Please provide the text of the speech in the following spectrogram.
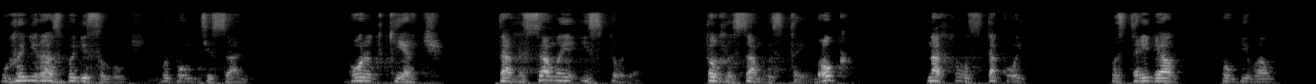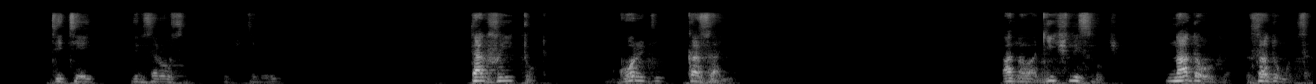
Уже не раз были случаи, вы помните сами. Город Керчь, та же самая история. Тот же самый стрелок нашелся такой, пострелял, поубивал детей и взрослых учителей. Так же и тут, в городе Казани. Аналогичный случай. Надо уже задуматься,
